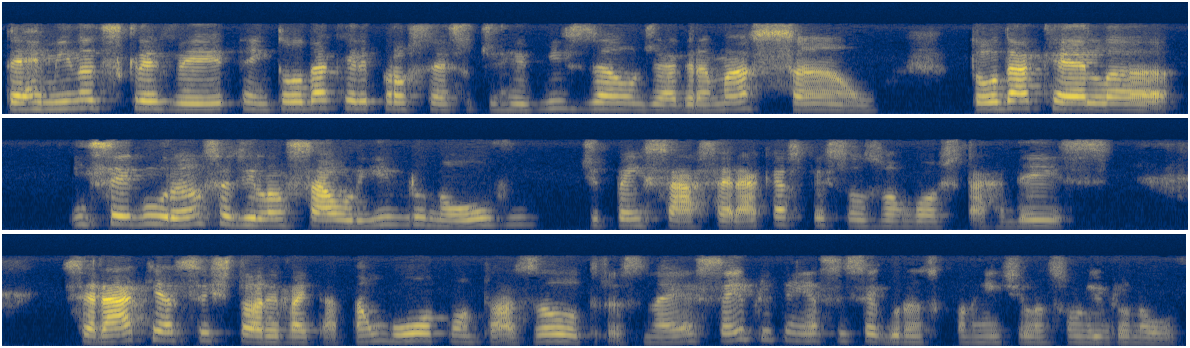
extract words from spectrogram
termina de escrever, tem todo aquele processo de revisão, diagramação, toda aquela insegurança de lançar o livro novo, de pensar, será que as pessoas vão gostar desse? Será que essa história vai estar tão boa quanto as outras, né? Sempre tem essa insegurança quando a gente lança um livro novo.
